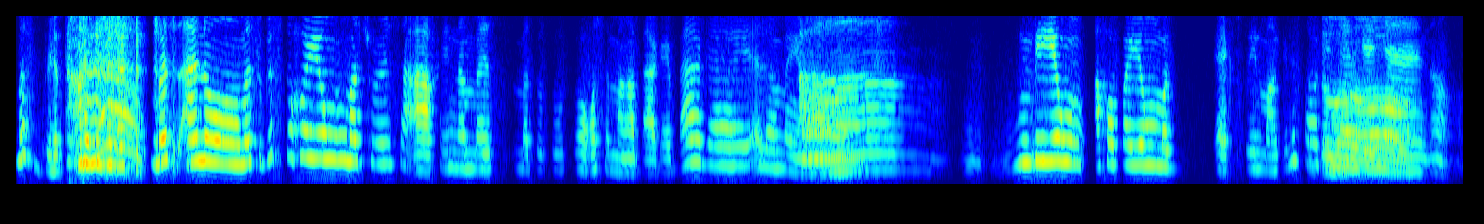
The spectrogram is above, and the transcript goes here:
mas bet. mas ano, mas gusto ko yung mature sa akin na mas matututo ako sa mga bagay-bagay, alam mo yun. Ah. Hindi yung ako pa yung mag-explain mga ganito, ganyan, Tuturo. ganyan. Oo.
